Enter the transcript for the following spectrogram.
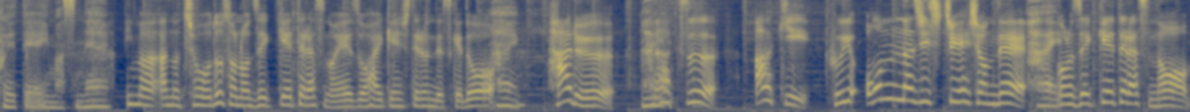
増えていますね。今あのちょうどその絶景テラスの映像を拝見してるんですけど、はい、春はい。夏、秋冬同じシチュエーションで、はい。この絶景テラスの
